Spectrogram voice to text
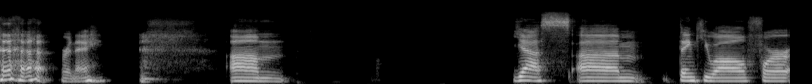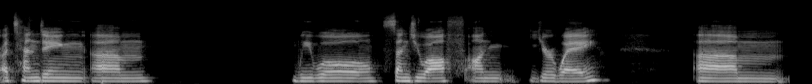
Renee. Um, Yes. Um, thank you all for attending. Um, we will send you off on your way. Um,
